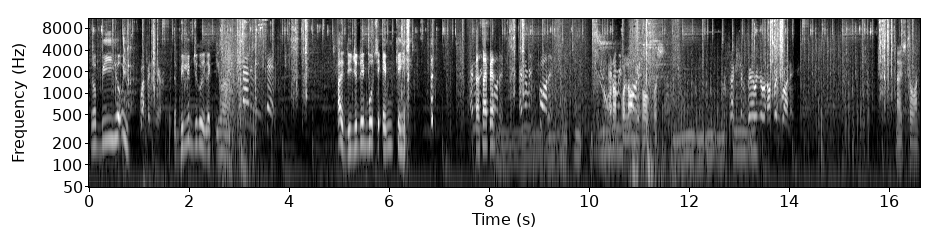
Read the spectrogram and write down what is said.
Grabe yan, uy! Na-believe dyan ko like you have. Ay, di dyan din boat si MK. Enemy sniper. spotted! Enemy spotted! Ang oracle lang yung focus. Protection barrier up and running. Nice to one.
